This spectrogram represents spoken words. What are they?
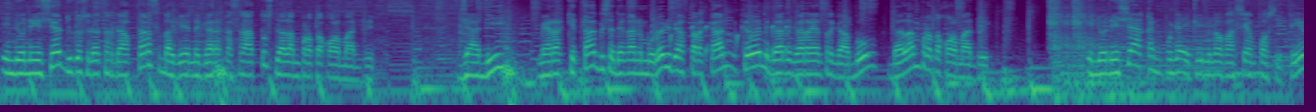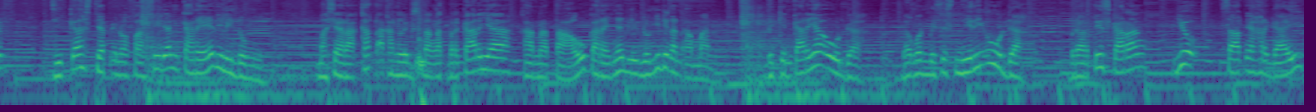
Indonesia juga sudah terdaftar sebagai negara ke-100 dalam protokol Madrid. Jadi, merek kita bisa dengan mudah didaftarkan ke negara-negara yang tergabung dalam protokol Madrid. Indonesia akan punya iklim inovasi yang positif jika setiap inovasi dan karyanya dilindungi. Masyarakat akan lebih semangat berkarya karena tahu karyanya dilindungi dengan aman. Bikin karya udah, bangun bisnis sendiri udah. Berarti sekarang, yuk saatnya hargai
